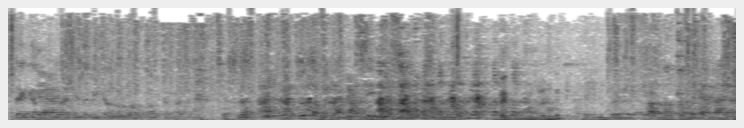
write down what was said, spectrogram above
Saya nggak makan nasi tapi kalau saya makan. Itu temennya nasi. Bek. Lontong temennya nasi.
